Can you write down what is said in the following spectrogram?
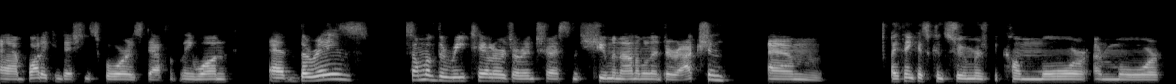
uh, body condition score is definitely one. Uh, there is some of the retailers are interested in human animal interaction. Um, I think as consumers become more and more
